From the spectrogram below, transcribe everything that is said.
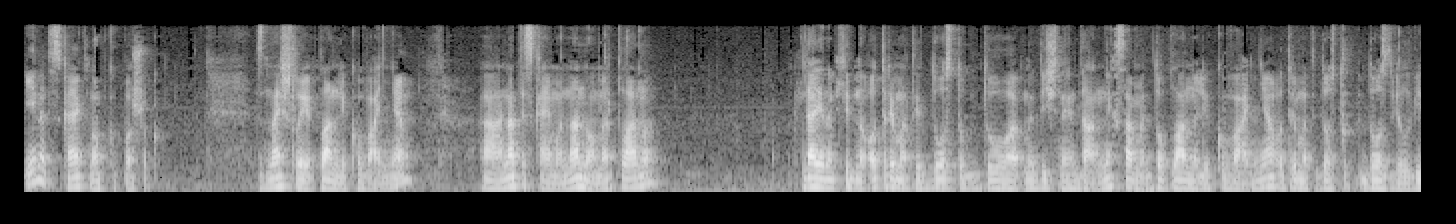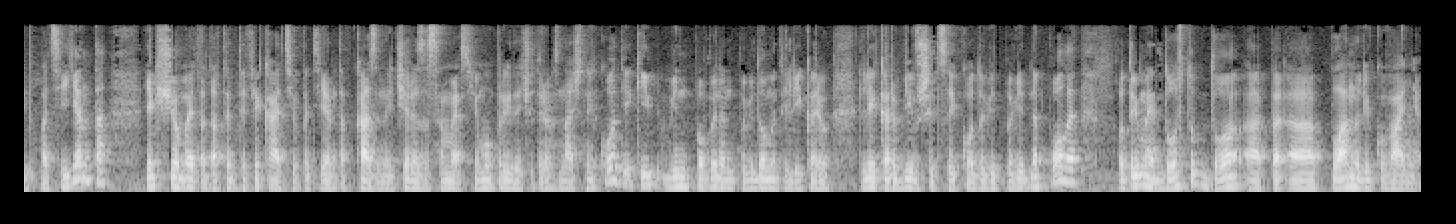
і натискає кнопку пошуку. Знайшли план лікування, натискаємо на номер плану. Далі необхідно отримати доступ до медичних даних, саме до плану лікування, отримати доступ дозвіл від пацієнта. Якщо метод автентифікації пацієнта вказаний через смс, йому прийде чотирьохзначний код, який він повинен повідомити лікарю. Лікар, ввівши цей код у відповідне поле, отримає доступ до е, е, плану лікування.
